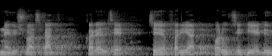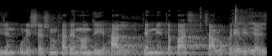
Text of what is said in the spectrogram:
અને વિશ્વાસઘાત કરેલ છે. જે ફરિયાદ Bharuch city A division police station ખાતે નોંધી હાલ તેમની તપાસ ચાલુ કરી દીધેલ છે.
